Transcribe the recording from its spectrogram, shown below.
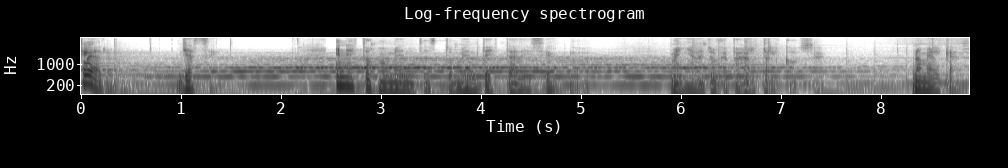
Claro, ya sé. En estos momentos tu mente está diciendo, mañana tengo que pagar tal cosa no me alcanza.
